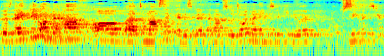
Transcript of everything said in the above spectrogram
So thank you on behalf of uh, Temasek. It has been an absolute joy. My name is Nikki Muller, I hope to see you next year.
